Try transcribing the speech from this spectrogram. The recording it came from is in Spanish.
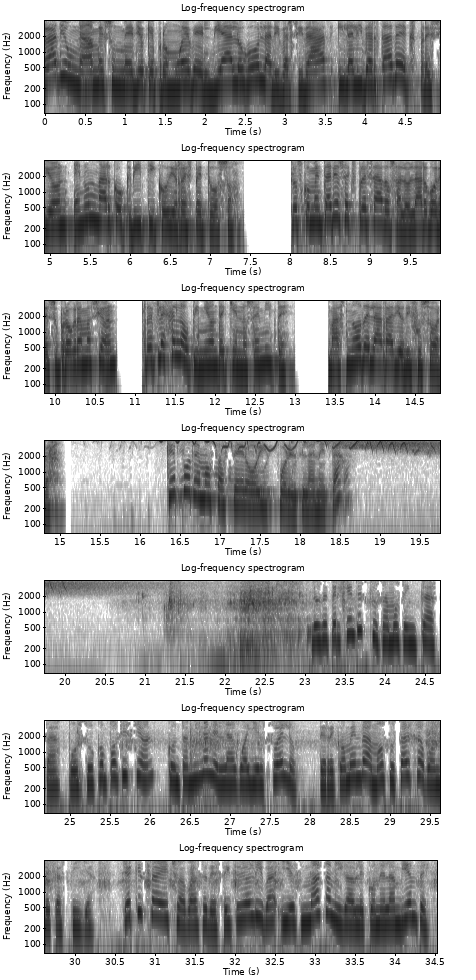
Radio UNAM es un medio que promueve el diálogo, la diversidad y la libertad de expresión en un marco crítico y respetuoso. Los comentarios expresados a lo largo de su programación reflejan la opinión de quien los emite, mas no de la radiodifusora. ¿Qué podemos hacer hoy por el planeta? Los detergentes que usamos en casa, por su composición, contaminan el agua y el suelo. Te recomendamos usar jabón de Castilla, ya que está hecho a base de aceite de oliva y es más amigable con el ambiente.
